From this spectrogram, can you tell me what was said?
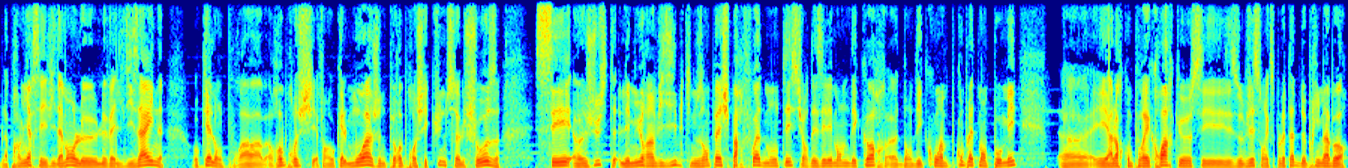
La première, c'est évidemment le level design auquel on pourra reprocher, enfin auquel moi je ne peux reprocher qu'une seule chose, c'est euh, juste les murs invisibles qui nous empêchent parfois de monter sur des éléments de décor euh, dans des coins complètement paumés. euh, et alors qu'on pourrait croire que ces objets sont exploitables de prime abord.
